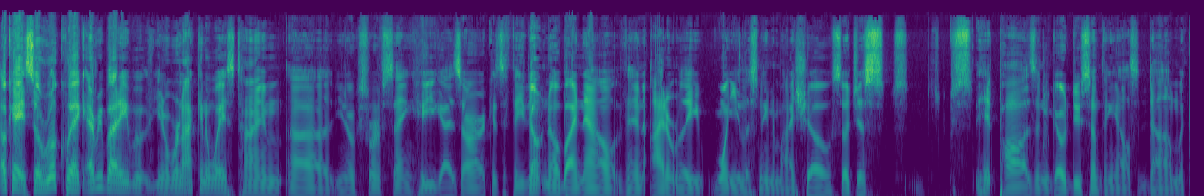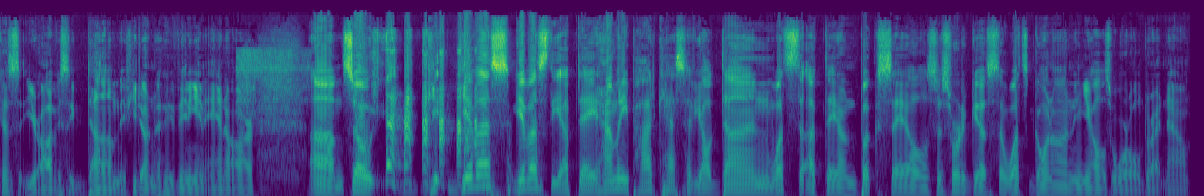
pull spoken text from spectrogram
okay. So real quick, everybody, you know, we're not going to waste time, uh, you know, sort of saying who you guys are, because if they don't know by now, then I don't really want you listening to my show. So just, just hit pause and go do something else dumb, because you're obviously dumb if you don't know who Vinnie and Anna are. Um, so gi- give us give us the update. How many podcasts have y'all done? What's the update on book sales? Just sort of give us the what's going on in y'all's world right now.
